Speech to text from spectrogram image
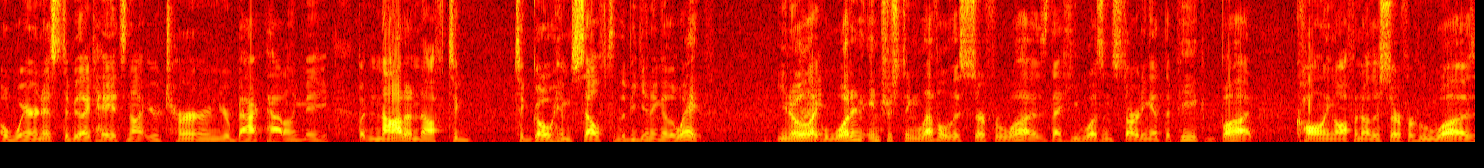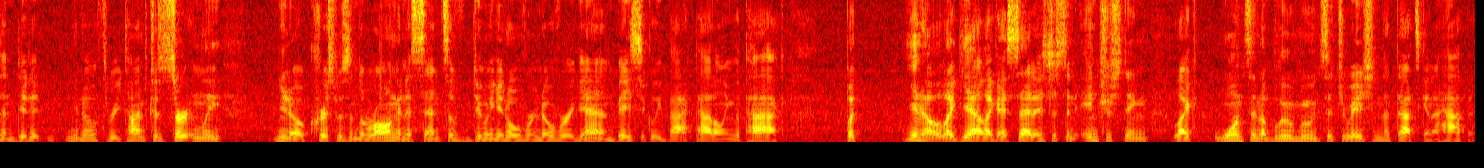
awareness to be like, hey, it's not your turn. You're back paddling me, but not enough to to go himself to the beginning of the wave. You know, like what an interesting level this surfer was that he wasn't starting at the peak, but calling off another surfer who was and did it, you know, three times. Because certainly, you know, Chris was in the wrong in a sense of doing it over and over again, basically back paddling the pack. But you know, like yeah, like I said, it's just an interesting, like once in a blue moon situation that that's gonna happen.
